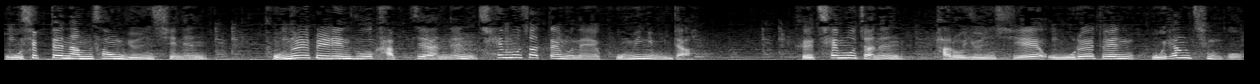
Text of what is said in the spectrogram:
오십 대 남성 윤 씨는 돈을 빌린 후 갚지 않는 채무자 때문에 고민입니다. 그 채무자는 바로 윤 씨의 오래된 고향 친구.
